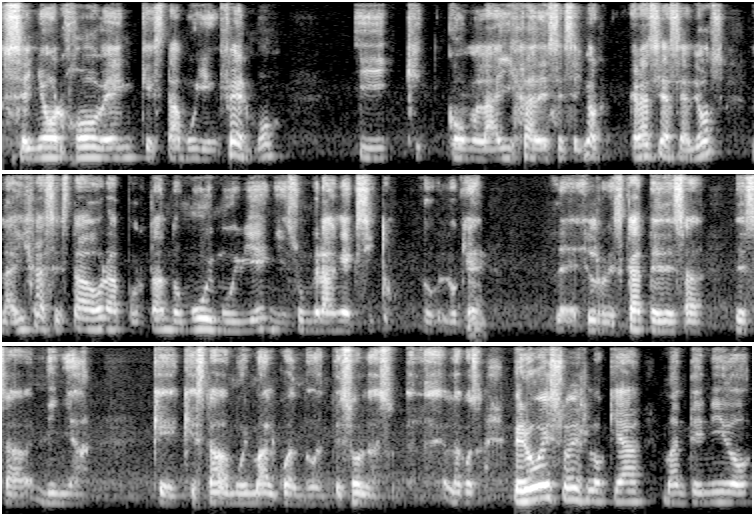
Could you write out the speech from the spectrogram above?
señor joven que está muy enfermo y con la hija de ese señor. Gracias a Dios, la hija se está ahora portando muy, muy bien y es un gran éxito lo, que el rescate de esa, de esa niña que, que estaba muy mal cuando empezó las, la cosa. Pero eso es lo que ha mantenido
